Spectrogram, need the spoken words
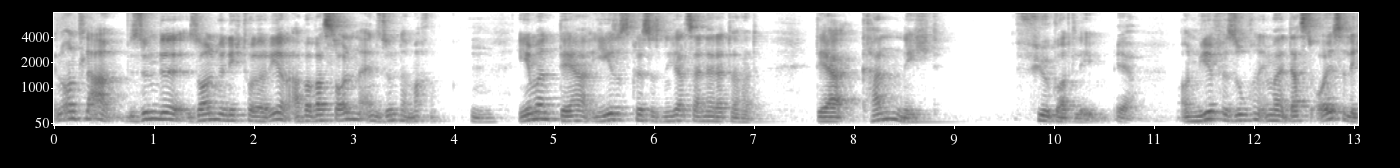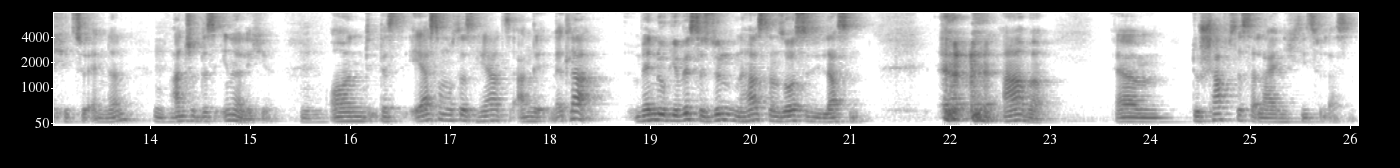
und klar, Sünde sollen wir nicht tolerieren, aber was soll denn ein Sünder machen? Mhm. Jemand, der Jesus Christus nicht als seinen Retter hat, der kann nicht für Gott leben. Ja. Und wir versuchen immer das Äußerliche zu ändern, mhm. anstatt das Innerliche. Mhm. Und das erste muss das Herz ange. Na klar, wenn du gewisse Sünden hast, dann sollst du sie lassen. Aber ähm, du schaffst es allein nicht, sie zu lassen.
